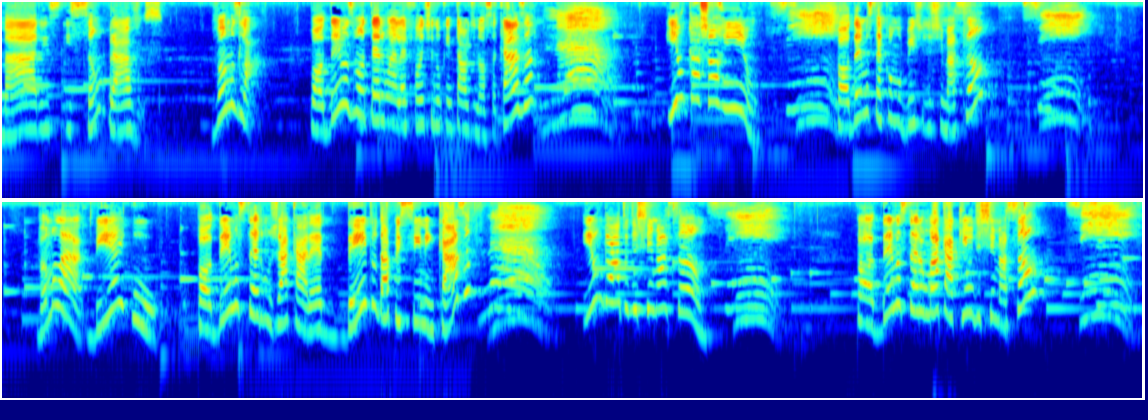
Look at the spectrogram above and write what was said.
mares e são bravos. Vamos lá! Podemos manter um elefante no quintal de nossa casa? Não! E um cachorrinho? Sim! Podemos ter como bicho de estimação? Sim! Vamos lá, Bia e Gu. Podemos ter um jacaré dentro da piscina em casa? Não! E um gato de estimação? Sim! Podemos ter um macaquinho de estimação? Sim!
